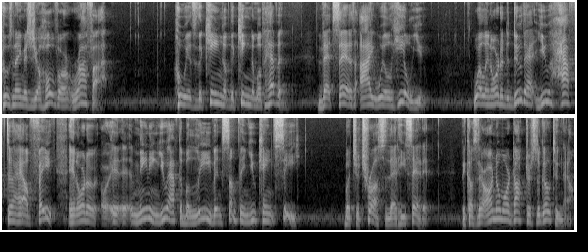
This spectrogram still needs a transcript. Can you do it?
whose name is Jehovah Rapha, who is the king of the kingdom of heaven, that says, I will heal you. Well, in order to do that, you have to have faith. In order, meaning you have to believe in something you can't see, but you trust that He said it, because there are no more doctors to go to now.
